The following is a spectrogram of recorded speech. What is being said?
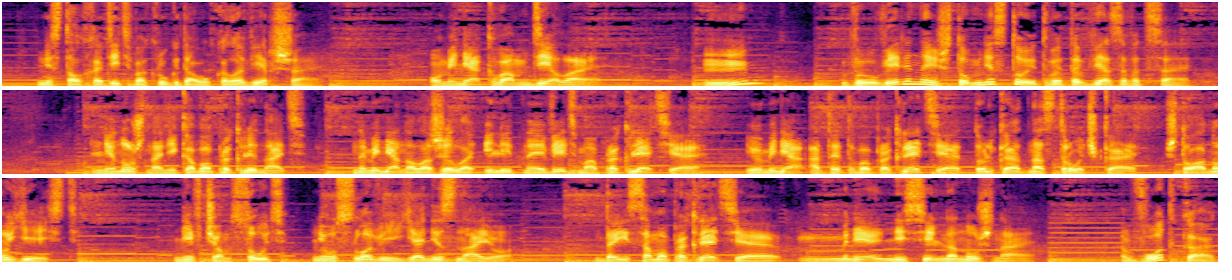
– не стал ходить вокруг да около верша. «У меня к вам дело». «М? Вы уверены, что мне стоит в это ввязываться?» «Не нужно никого проклинать. На меня наложила элитная ведьма проклятие, и у меня от этого проклятия только одна строчка, что оно есть». Ни в чем суть, ни условий я не знаю. Да и само проклятие мне не сильно нужно. Вот как?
